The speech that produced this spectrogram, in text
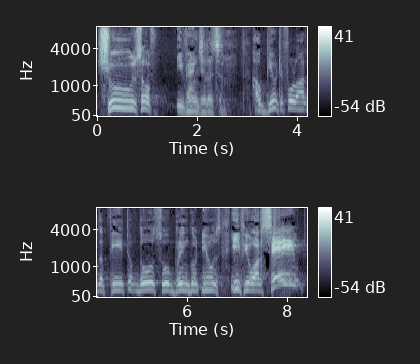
Shoes of evangelism. How beautiful are the feet of those who bring good news. If you are saved,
